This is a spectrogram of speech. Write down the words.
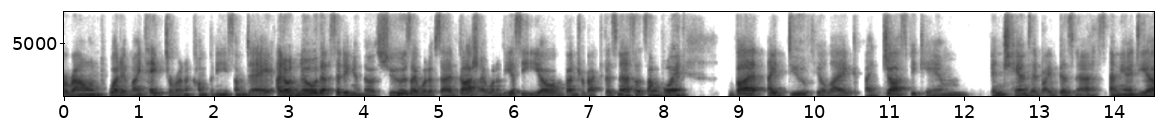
around what it might take to run a company someday. I don't know that sitting in those shoes, I would have said, gosh, I want to be a CEO of a venture backed business at some point. But I do feel like I just became enchanted by business and the idea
